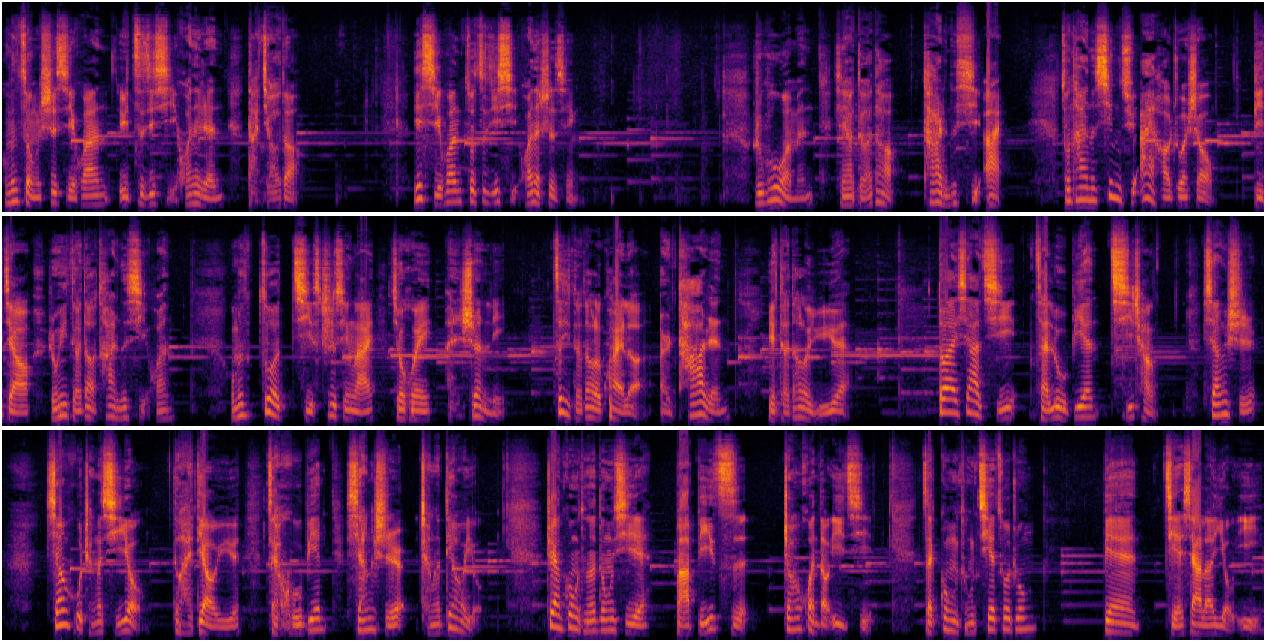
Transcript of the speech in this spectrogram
我们总是喜欢与自己喜欢的人打交道，也喜欢做自己喜欢的事情。如果我们想要得到他人的喜爱，从他人的兴趣爱好着手，比较容易得到他人的喜欢。我们做起事情来就会很顺利，自己得到了快乐，而他人也得到了愉悦。都爱下棋，在路边棋场相识，相互成了棋友；都爱钓鱼，在湖边相识，成了钓友。这样共同的东西，把彼此。召唤到一起，在共同切磋中，便结下了友谊。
